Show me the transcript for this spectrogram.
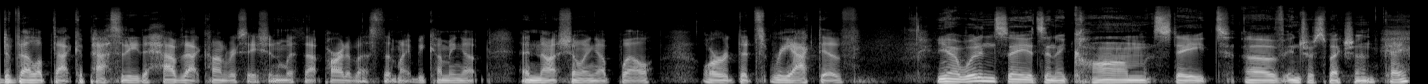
develop that capacity to have that conversation with that part of us that might be coming up and not showing up well or that's reactive? Yeah, I wouldn't say it's in a calm state of introspection. Okay.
